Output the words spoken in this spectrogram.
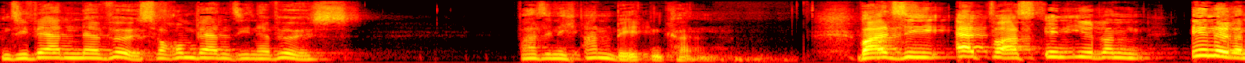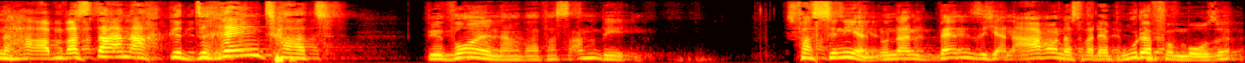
Und sie werden nervös. Warum werden sie nervös? Weil sie nicht anbeten können. Weil sie etwas in ihrem Inneren haben, was danach gedrängt hat. Wir wollen aber was anbeten. Das ist faszinierend. Und dann wenden sich an Aaron, das war der Bruder von Mose.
